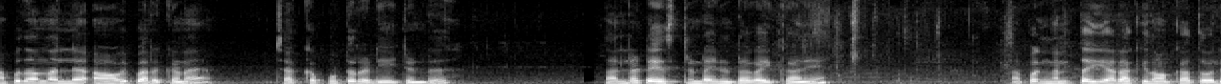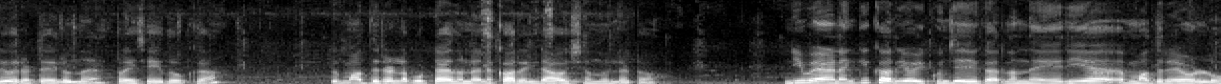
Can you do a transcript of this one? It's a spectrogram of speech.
അപ്പോൾ ഇതാ നല്ല ആവി പറക്കണ ചക്കപ്പൊട്ട് റെഡി ആയിട്ടുണ്ട്. നല്ല ടേസ്റ്റ് ഉണ്ടായിരുന്നു കേട്ടോ കഴിക്കാൻ. അപ്പോൾ ഇങ്ങനെ തയ്യാറാക്കി നോക്കാത്ത പോലെ ടൈലൊന്ന് ട്രൈ ചെയ്ത് നോക്കുക. ഇത് മധുരമുള്ള പുട്ടായതുകൊണ്ട് തന്നെ കറിന്റെ ആവശ്യമൊന്നുമില്ല കേട്ടോ ഇനി വേണമെങ്കിൽ കറി ഒഴിക്കും ചെയ്യുക കാരണം നേരിയ മധുരമേ ഉള്ളൂ.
